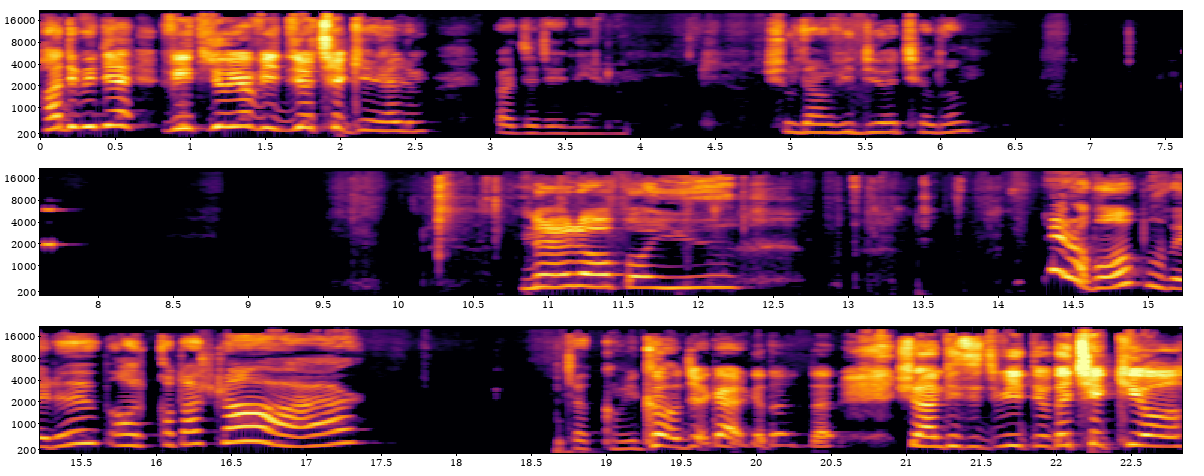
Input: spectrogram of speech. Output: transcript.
Hadi bir de videoya video çekinelim. Hadi deneyelim. Şuradan video açalım. Merhaba. Merhaba bu benim arkadaşlar. Çok komik olacak arkadaşlar. Şu an bizi videoda çekiyor.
